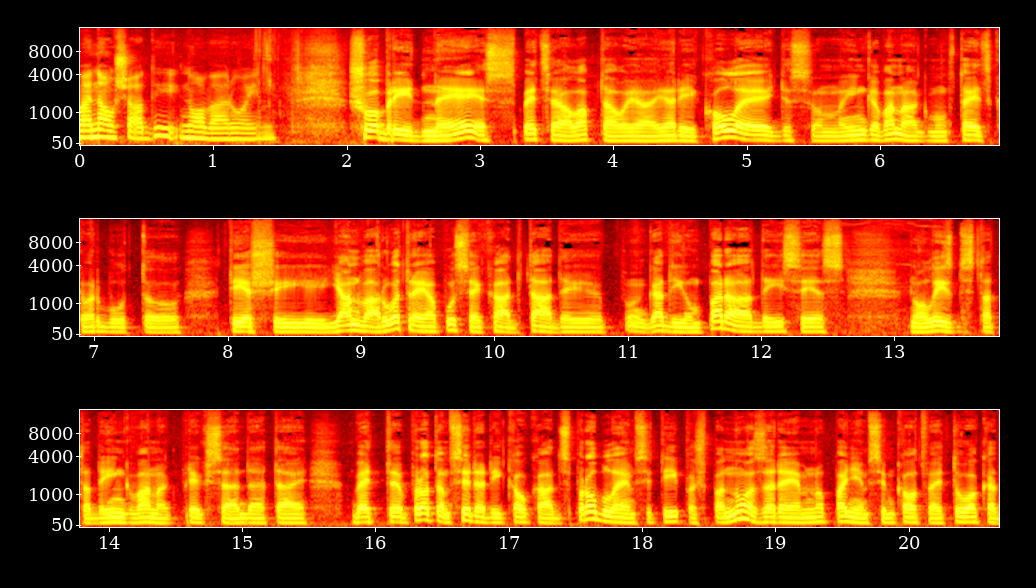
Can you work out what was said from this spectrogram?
Vai nav šādi novērojumi? Šobrīd nē, es speciāli aptaujāju arī kolēģis, un Inga Vanāga mums teica, ka varbūt tieši janvāra otrajā pusē kādi tādi gadījumi parādīsies no Līsdas, tātad Inga Vanāga priekšsēdētāja. Bet, protams, ir arī kaut kādas problēmas ir īpaši par nozarēm. Nu, paņemsim kaut vai to, ka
